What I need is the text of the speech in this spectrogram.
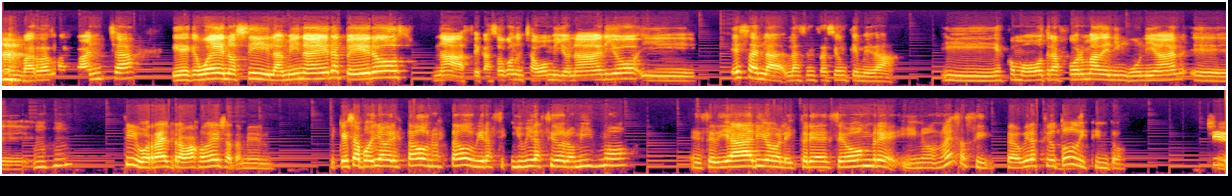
de embarrar la cancha y de que, bueno, sí, la mina era, pero nada, se casó con un chabón millonario y esa es la, sensación que me da. Y es como otra forma de ningunear. Eh, sí, borrar el trabajo de ella también. Y que ella podría haber estado o no estado hubiera, y hubiera sido lo mismo ese diario, la historia de ese hombre, y no, no es así. O sea, hubiera sido todo distinto. Sí,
